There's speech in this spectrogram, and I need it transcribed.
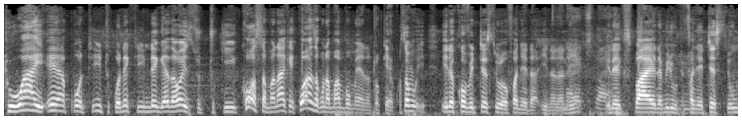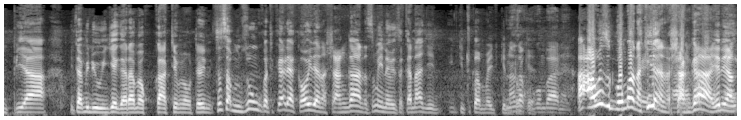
tuwai airport hii tu connect hii ndege otherwise tu- tukiikosa maanake kwanza kuna mambo yanatokea kwa sababu ile covid test uliofanya ina, ina nani expire. ina expire inabidi mm. utafanye test upya itabidi uingie gharama ya kukaa tena hotelini sasa mzungu katika hali ya kawaida anashangaa anasema inawezekanaje kitu kama hiki kinatokea? kinatokea kugombana. Hawezi kugombana lakini Eh, anashangaa ah, yani he's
